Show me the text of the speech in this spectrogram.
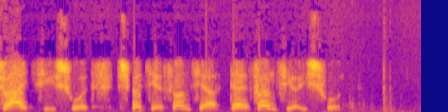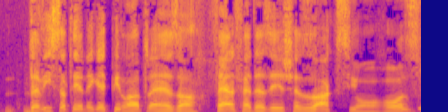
svájci is volt, speciál francia, de francia is volt. De visszatérnék egy pillanatra ehhez a felfedezéshez, az akcióhoz,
